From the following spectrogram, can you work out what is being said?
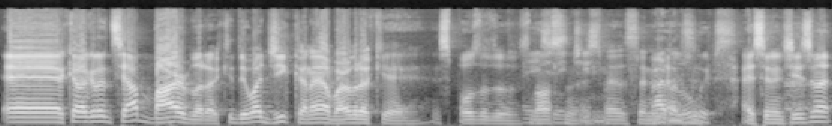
é, quero agradecer a Bárbara, que deu a dica, né? A Bárbara, que é esposa dos É nossos. excelentíssima. né. É excelentíssima.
